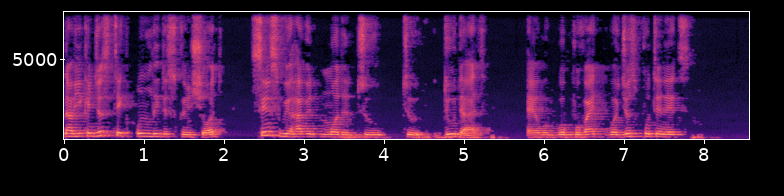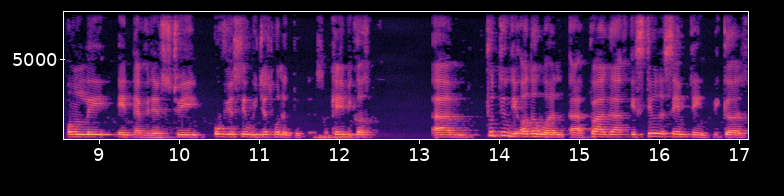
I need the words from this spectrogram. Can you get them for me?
Now you can just take only the screenshot. Since we're having more than two to do that and we'll, we'll provide we're just putting it only in evidence tree obviously we just want to do this okay because um, putting the other one uh, paragraph is still the same thing because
